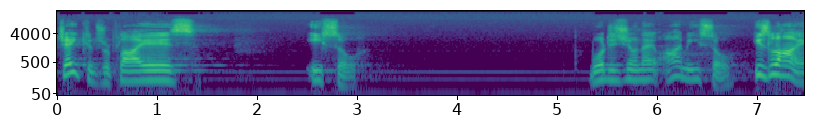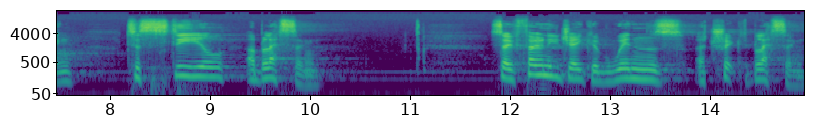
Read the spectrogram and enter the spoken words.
Jacob's reply is Esau. What is your name? I'm Esau. He's lying to steal a blessing. So phony Jacob wins a tricked blessing.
